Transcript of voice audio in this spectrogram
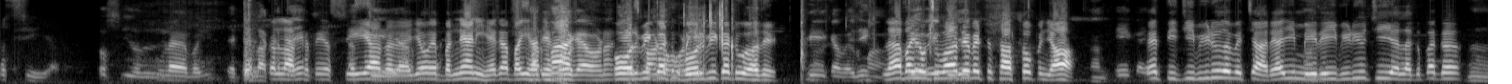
80000 80 ਦਾ ਦੇ ਦਾਂਗੇ। ਲੈ ਬਾਈ 1 ਲੱਖ 1 ਲੱਖ ਤੇ 80000 ਦਾ ਲੈ ਜਾਓ ਇਹ ਬੰਨਿਆ ਨਹੀਂ ਹੈਗਾ ਬਾਈ ਹਜੇ ਸਰਮਾ ਆ ਗਿਆ ਹੁਣ ਹੋਰ ਵੀ ਘਟੂ ਹੋਰ ਵੀ ਘਟੂ ਹਜੇ। ਠੀਕ ਹੈ ਬਾਈ ਜੀ। ਲੈ ਬਾਈ ਉਸ ਤੋਂ ਬਾਅਦ ਦੇ ਵਿੱਚ 750 ਠੀਕ ਹੈ ਇਹ ਤੀਜੀ ਵੀਡੀਓ ਦੇ ਵਿੱਚ ਆ ਰਿਹਾ ਜੀ ਮੇਰੀ ਵੀਡੀਓ ਚ ਹੀ ਹੈ ਲਗਭਗ। ਹੂੰ।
